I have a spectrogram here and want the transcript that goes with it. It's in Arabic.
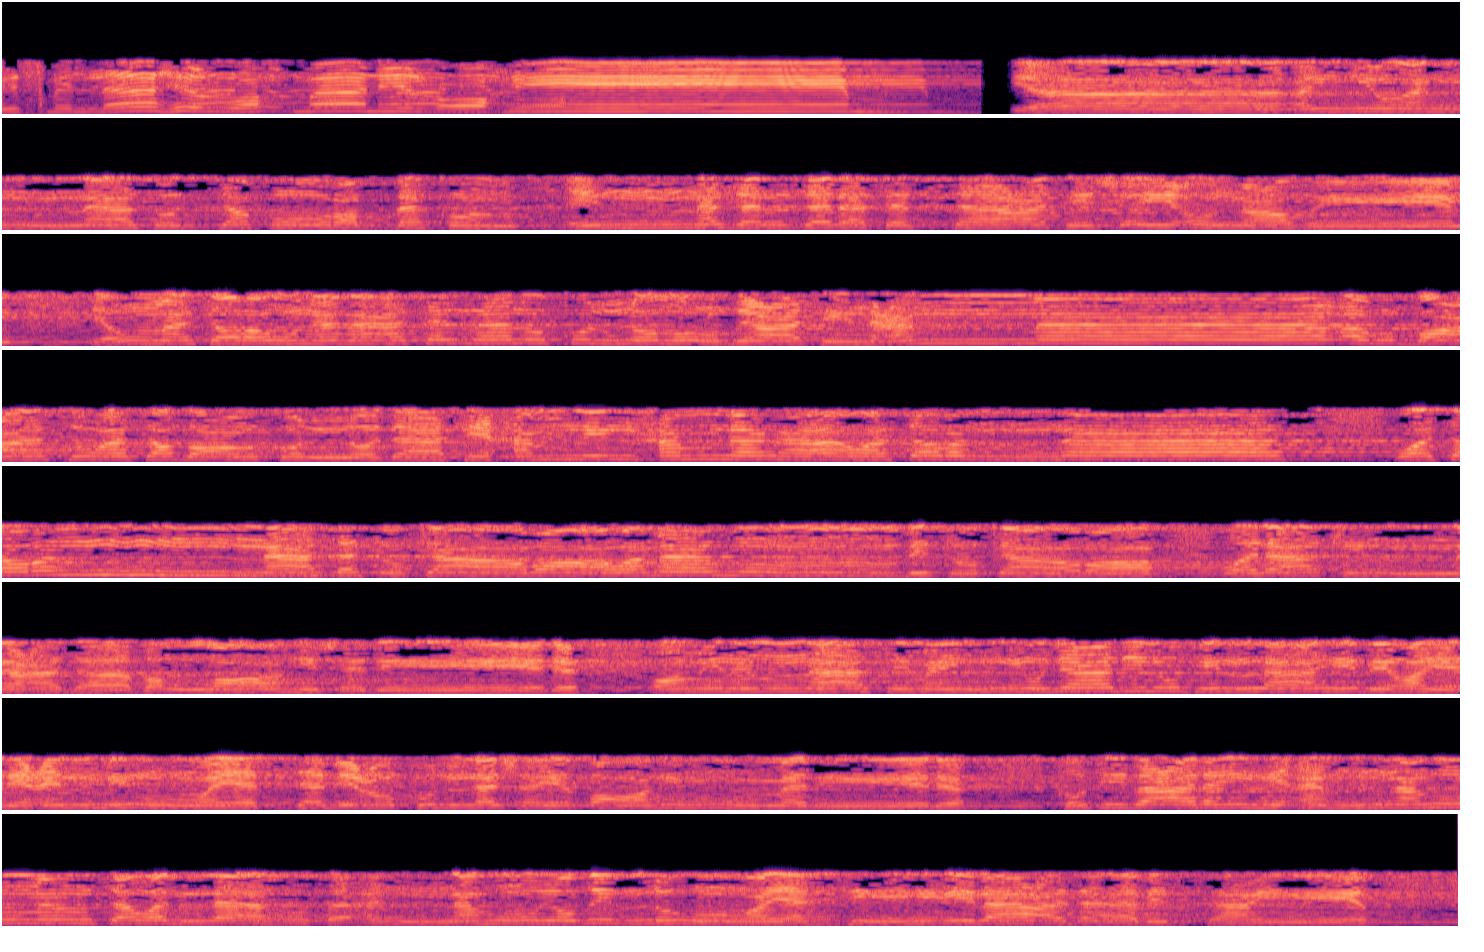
بسم الله الرحمن الرحيم يا أيها الناس اتقوا ربكم إن زلزلة الساعة شيء عظيم. يوم ترونها تذل كل مرضعة عما أرضعت وتضع كل ذات حمل حملها وترى الناس وترى الناس سكارى وما هم بسكارى ولكن عذاب الله شديد. ومن الناس من يجادل في الله بغير علم ويتبع كل شيطان مريد. كتب عليه أنه من تولاه فأنه يضله ويهديه إلى عذاب السعير.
